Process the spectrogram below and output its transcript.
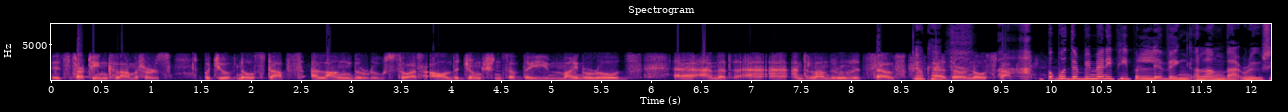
it's 13 kilometres, but you have no stops along the route. So, at all the junctions of the minor roads uh, and at, uh, and along the route itself, okay. Uh, there are no stops. But would there be many people living along that route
